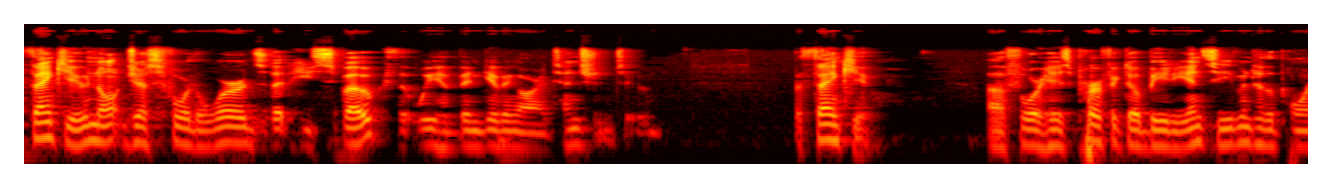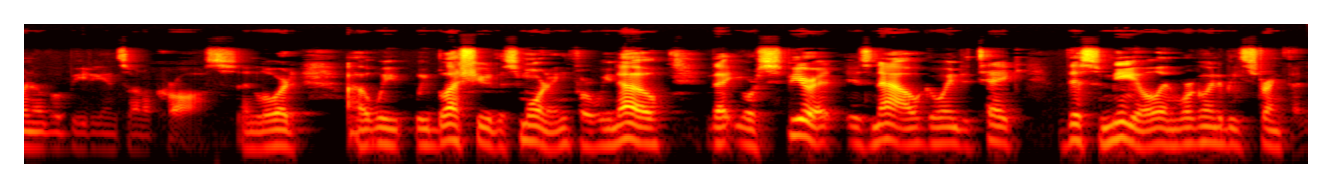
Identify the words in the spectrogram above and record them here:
Thank you, not just for the words that he spoke that we have been giving our attention to, but thank you uh, for his perfect obedience, even to the point of obedience on a cross. And Lord, uh, we, we bless you this morning, for we know that your Spirit is now going to take this meal and we're going to be strengthened.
